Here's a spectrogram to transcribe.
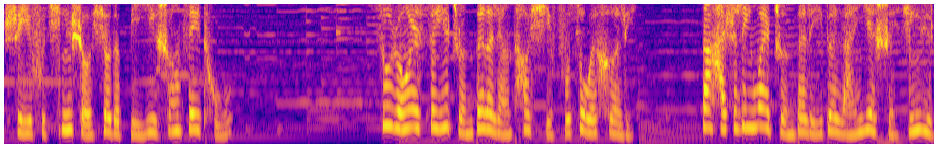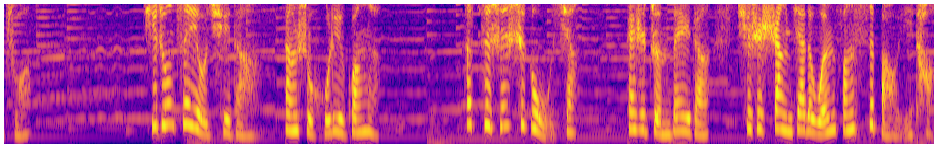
是一幅亲手绣的比翼双飞图。苏蓉儿虽已准备了两套喜服作为贺礼。但还是另外准备了一对蓝叶水晶玉镯，其中最有趣的当属胡绿光了。他自身是个武将，但是准备的却是上家的文房四宝一套，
